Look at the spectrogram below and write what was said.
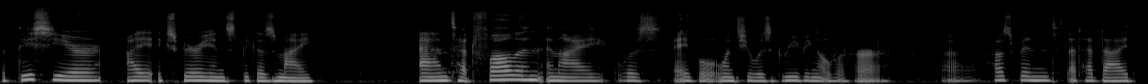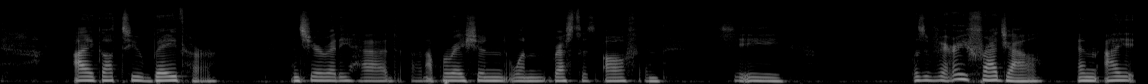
but this year I experienced because my aunt had fallen, and I was able when she was grieving over her uh, husband that had died. I got to bathe her, and she already had an operation. One breast was off, and she was very fragile. And I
